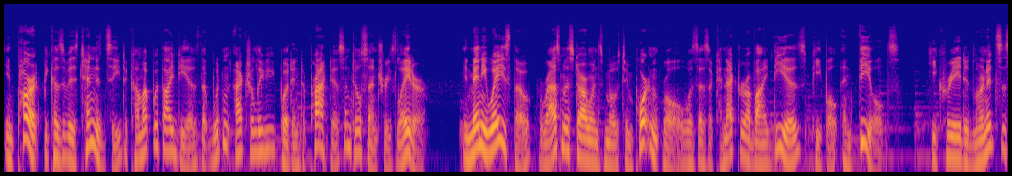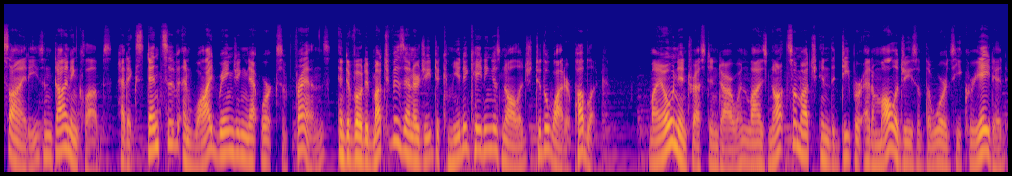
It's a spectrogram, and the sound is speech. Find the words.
in part because of his tendency to come up with ideas that wouldn't actually be put into practice until centuries later. In many ways, though, Erasmus Darwin's most important role was as a connector of ideas, people, and fields. He created learned societies and dining clubs, had extensive and wide-ranging networks of friends, and devoted much of his energy to communicating his knowledge to the wider public. My own interest in Darwin lies not so much in the deeper etymologies of the words he created,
